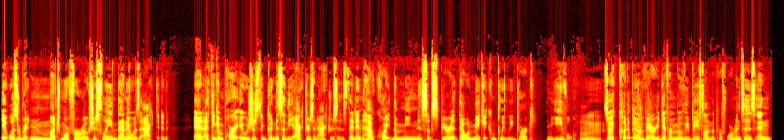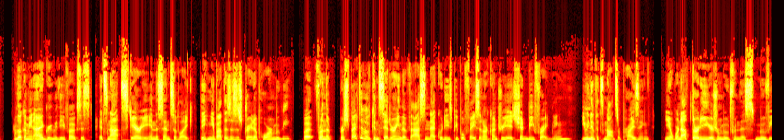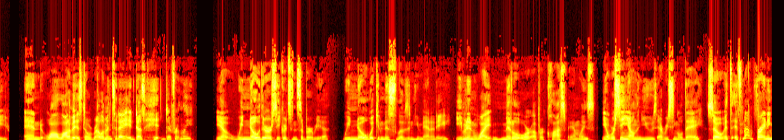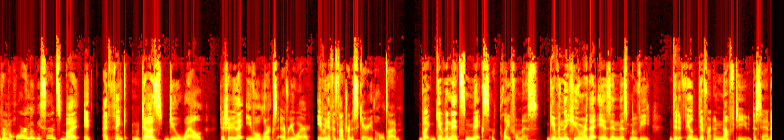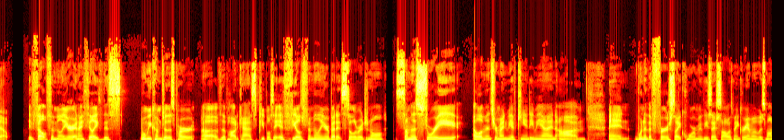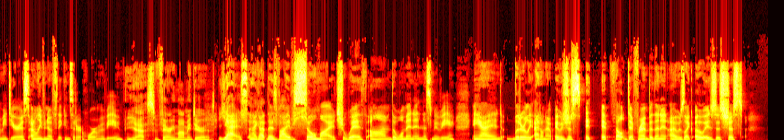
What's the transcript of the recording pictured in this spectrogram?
"It was written much more ferociously than it was acted." And I think in part it was just the goodness of the actors and actresses. They didn't have quite the meanness of spirit that would make it completely dark and evil. Hmm. So it could have been a very different movie based on the performances. And look, I mean, I agree with you folks. It's, it's not scary in the sense of like thinking about this as a straight up horror movie. But from the perspective of considering the vast inequities people face in our country, it should be frightening, even if it's not surprising. You know, we're now 30 years removed from this movie. And while a lot of it is still relevant today, it does hit differently. You know, we know there are secrets in suburbia. We know wickedness lives in humanity, even in white, middle, or upper class families. You know, we're seeing it on the news every single day. So it's, it's not frightening from a horror movie sense, but it, I think, does do well to show you that evil lurks everywhere, even if it's not trying to scare you the whole time. But given its mix of playfulness, given the humor that is in this movie, did it feel different enough to you to stand out? it felt familiar and i feel like this when we come to this part of the podcast people say it feels familiar but it's still original some of the story elements remind me of candyman um and one of the first like horror movies i saw with my grandma was mommy dearest i don't even know if they consider it a horror movie Yes, very mommy dearest. Yes, and I got those vibes so much with um the woman in this movie. And literally, I don't know. It was just it it felt different, but then it, I was like, "Oh, is this just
